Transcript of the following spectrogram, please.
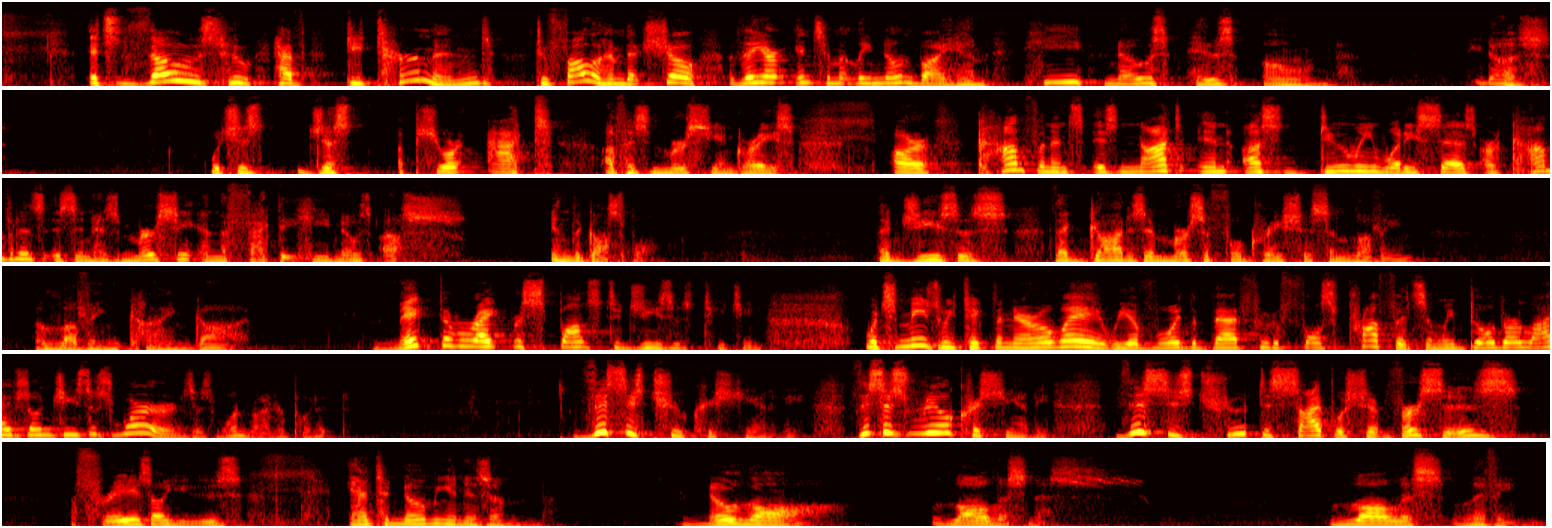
it's those who have determined to follow him that show they are intimately known by him. He knows his own. He does. Which is just a pure act of his mercy and grace. Our confidence is not in us doing what he says, our confidence is in his mercy and the fact that he knows us in the gospel that Jesus, that God is a merciful, gracious, and loving, a loving, kind God. Make the right response to Jesus' teaching, which means we take the narrow way, we avoid the bad fruit of false prophets, and we build our lives on Jesus' words, as one writer put it. This is true Christianity. This is real Christianity. This is true discipleship versus a phrase I'll use antinomianism no law, lawlessness, lawless living.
